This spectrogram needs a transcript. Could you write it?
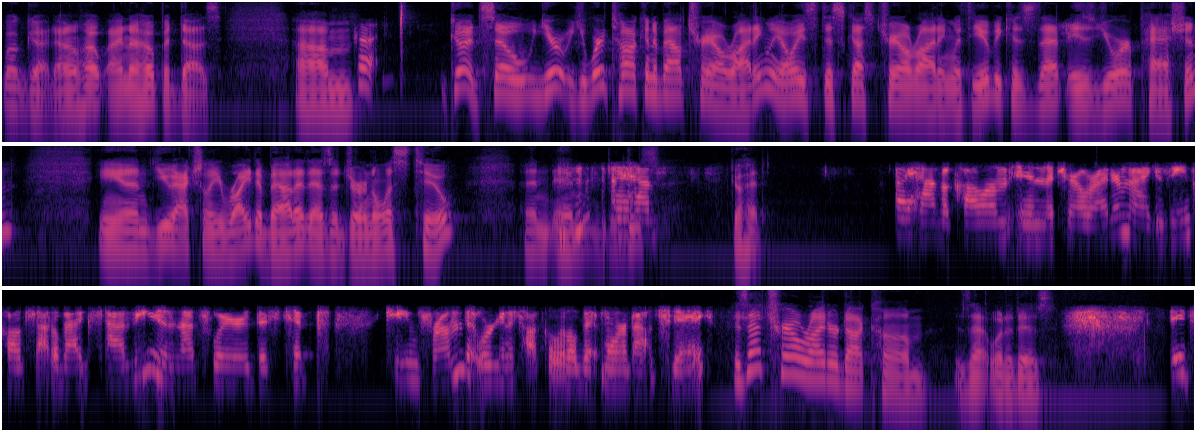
Well, good. I hope and I hope it does. Um, good. Good. So you're we're talking about trail riding. We always discuss trail riding with you because that is your passion, and you actually write about it as a journalist too. And and mm-hmm. I have, go ahead. I have a column in the Trail Rider magazine called Saddlebag Savvy, and that's where this tip came from that we're going to talk a little bit more about today. Is that trailrider.com? Is that what it is? It's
